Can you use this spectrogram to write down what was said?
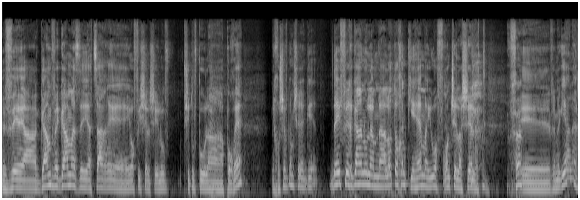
והגם וגם הזה יצר אה, יופי של שילוב, שיתוף פעולה פורה. אני חושב גם שדי פרגנו למנהלות תוכן, כי הם היו ה front של השלט. יפה. אה, ומגיע להם.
